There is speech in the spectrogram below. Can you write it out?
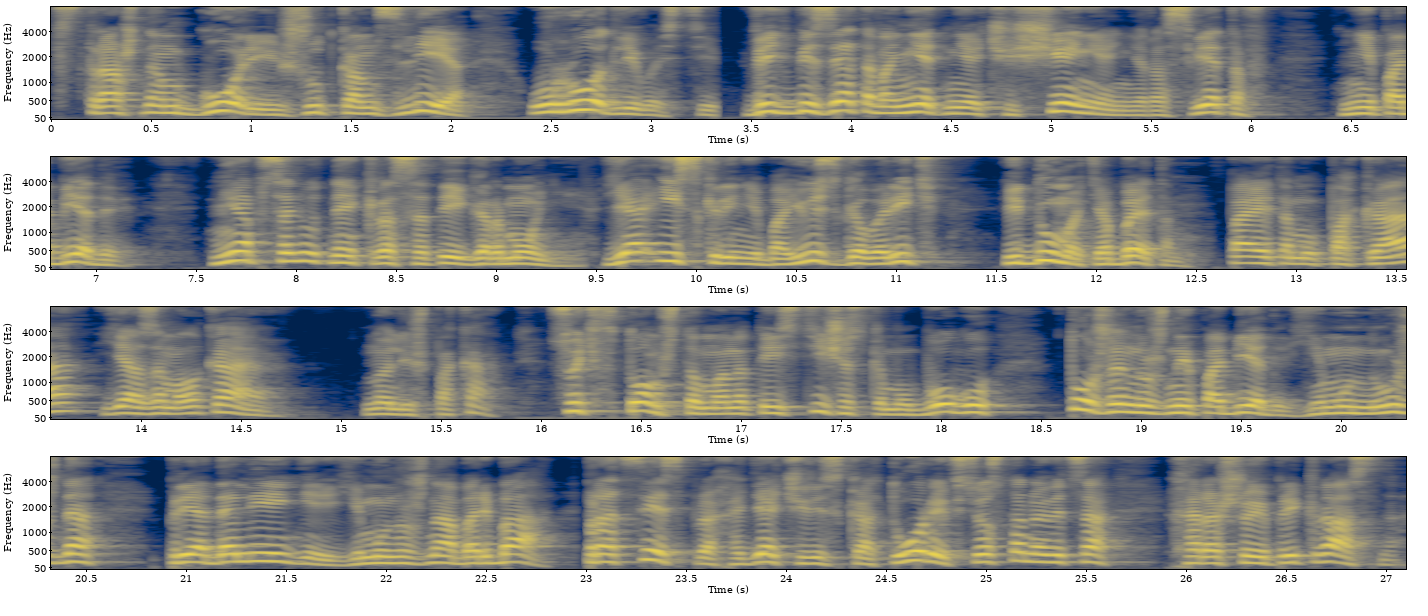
в страшном горе и жутком зле, уродливости. Ведь без этого нет ни очищения, ни рассветов, ни победы, ни абсолютной красоты и гармонии. Я искренне боюсь говорить и думать об этом. Поэтому пока я замолкаю. Но лишь пока. Суть в том, что монотеистическому богу тоже нужны победы. Ему нужно преодоление, ему нужна борьба. Процесс, проходя через который все становится хорошо и прекрасно.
